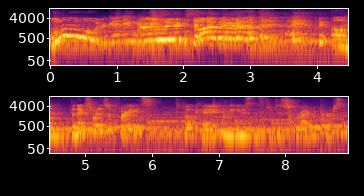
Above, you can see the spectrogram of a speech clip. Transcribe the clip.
Woo, we're getting really excited. um the next one is a phrase. okay. And we use this to describe a person.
